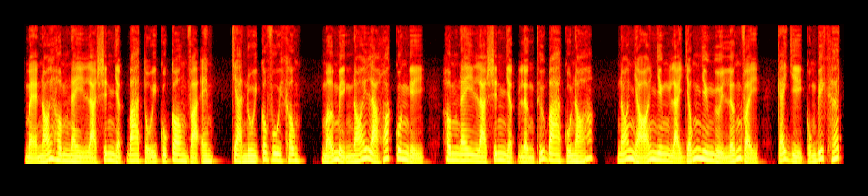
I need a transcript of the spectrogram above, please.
mẹ nói hôm nay là sinh nhật ba tuổi của con và em, cha nuôi có vui không? Mở miệng nói là Hoắc Quân Nghị, hôm nay là sinh nhật lần thứ ba của nó. Nó nhỏ nhưng lại giống như người lớn vậy, cái gì cũng biết hết,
